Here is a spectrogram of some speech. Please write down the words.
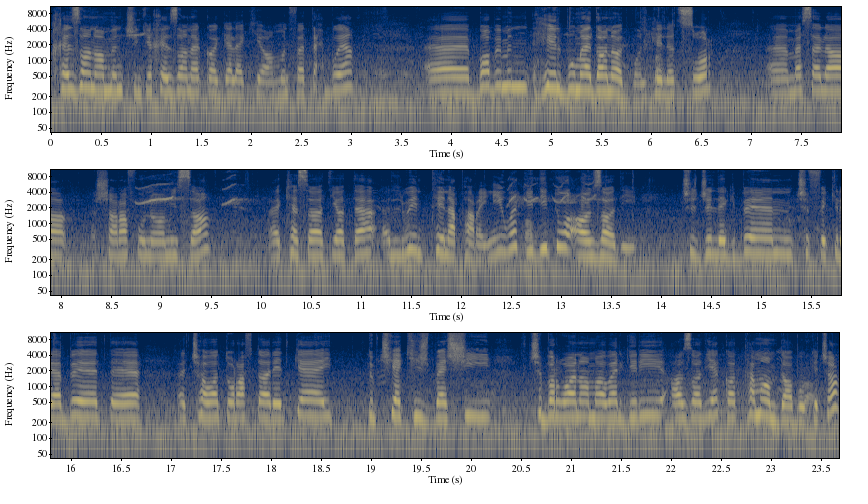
خزانة من چونكي خزانة كا جلكيا منفتح بويا. باب من هيل بو ميدانات بون هيل تصور مثلا شرف و نامیسا کساتیاته لوین تینا پرینی و دی تو آزادی. چه جلگ بین چه فکر بید چوا تو رفتارید که تو بچه کیش بشی چه بروانا ماورگری آزادیه که تمام دابو کچا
